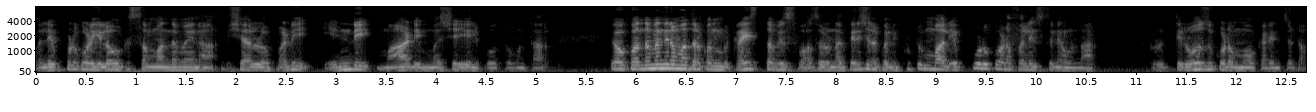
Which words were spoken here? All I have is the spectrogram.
వాళ్ళు ఎప్పుడు కూడా ఈ లోక సంబంధమైన విషయాల్లో పడి ఎండి మాడి మసి వెళ్ళిపోతూ ఉంటారు. ఇక కొంతమందిని మాత్రం కొంతమంది క్రైస్తవ విశ్వాసులు నాకు తెలిసిన కొన్ని కుటుంబాలు ఎప్పుడు కూడా ఫలిస్తూనే ఉన్నారు. ప్రతిరోజు కూడా మోకరించడం.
